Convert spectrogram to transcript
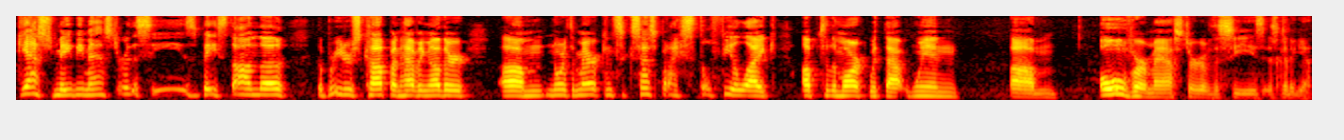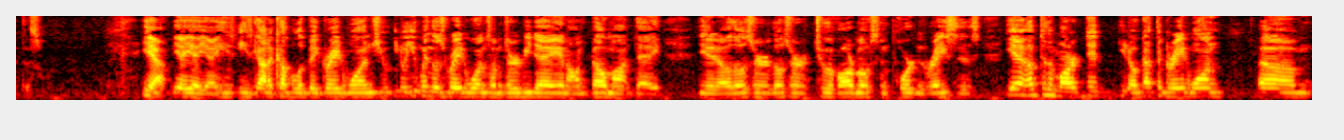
guess maybe Master of the Seas based on the the Breeders' Cup and having other um, North American success, but I still feel like up to the mark with that win um, over Master of the Seas is going to get this one. Yeah, yeah, yeah, yeah. He's, he's got a couple of big grade ones. You, you know, you win those grade ones on Derby Day and on Belmont Day. You know, those are those are two of our most important races. Yeah, up to the mark. Did you know got the grade one um,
